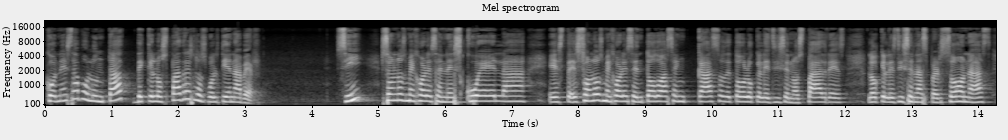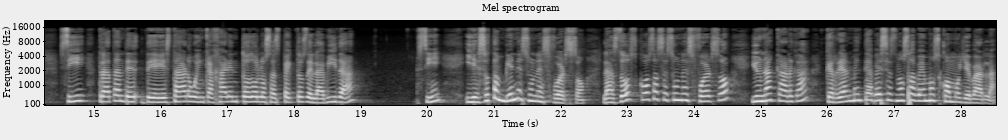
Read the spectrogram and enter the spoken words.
con esa voluntad de que los padres los volteen a ver. ¿Sí? son los mejores en la escuela, este, son los mejores en todo, hacen caso de todo lo que les dicen los padres, lo que les dicen las personas, ¿sí? Tratan de, de estar o encajar en todos los aspectos de la vida. ¿Sí? Y eso también es un esfuerzo. Las dos cosas es un esfuerzo y una carga que realmente a veces no sabemos cómo llevarla,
